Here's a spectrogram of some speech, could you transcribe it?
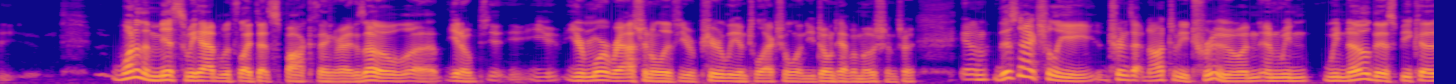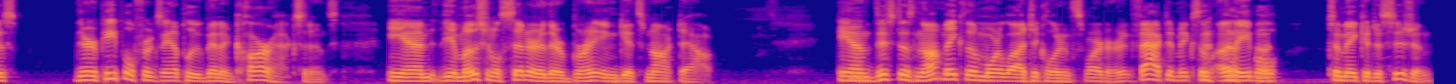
One of the myths we had with like that Spock thing, right, is oh, uh, you know, you, you're more rational if you're purely intellectual and you don't have emotions, right? And this actually turns out not to be true, and and we we know this because there are people, for example, who've been in car accidents, and the emotional center of their brain gets knocked out. And this does not make them more logical or smarter. In fact, it makes them unable to make a decision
